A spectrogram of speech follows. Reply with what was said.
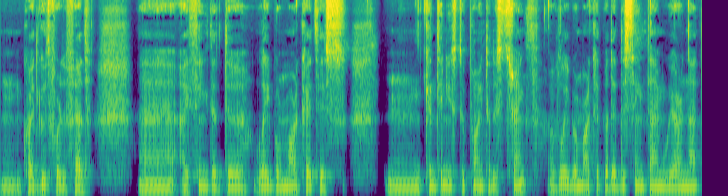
um, quite good for the Fed. Uh, I think that the labor market is um, continues to point to the strength of the labor market, but at the same time, we are not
